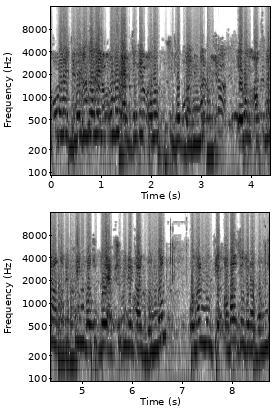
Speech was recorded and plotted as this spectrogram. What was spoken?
আপনারা বিরোধী দলের কোন রাজ্যকে কোনো সুযোগ দেন না এবং আপনারা আমাদের তিন বছর ধরে একশো দিনের কাজ বন্ধ। প্রধানমন্ত্রী আবাস যোজনা বন্ধ,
